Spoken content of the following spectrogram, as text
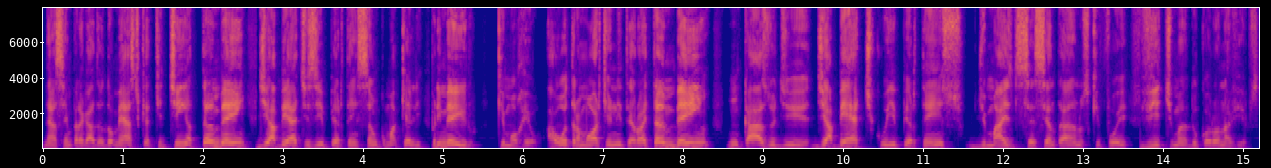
nessa empregada doméstica que tinha também diabetes e hipertensão como aquele primeiro que morreu. A outra morte em Niterói, também um caso de diabético e hipertenso de mais de 60 anos que foi vítima do coronavírus.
